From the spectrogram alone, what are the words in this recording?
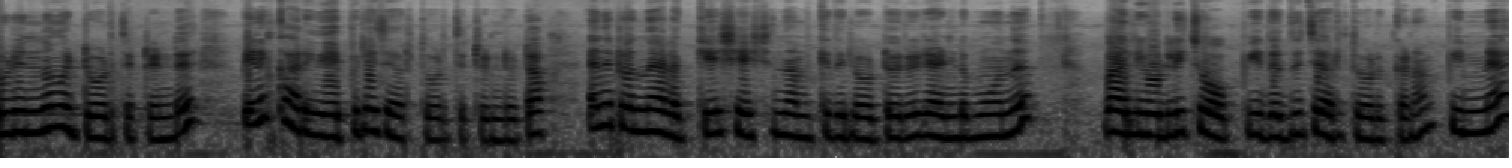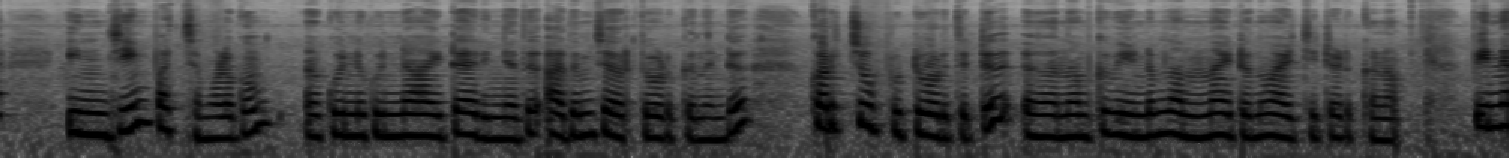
ഉഴുന്നും ഇട്ട് കൊടുത്തിട്ടുണ്ട്. പിന്നെ കറിവേപ്പില ചേർത്ത് കൊടുത്തിട്ടുണ്ട് കേട്ടോ എന്നിട്ടൊന്ന് ഇളക്കിയ ശേഷം നമുക്കിതിലോട്ടൊരു രണ്ട് മൂന്ന് വലിയുള്ളി ചോപ്പ് ചെയ്തത് ചേർത്ത് കൊടുക്കണം. പിന്നെ ഇഞ്ചിയും പച്ചമുളകും കുഞ്ഞു കുഞ്ഞായിട്ട് അരിഞ്ഞത് അതും ചേർത്ത് കൊടുക്കുന്നുണ്ട്. കുറച്ച് ഉപ്പിട്ട് കൊടുത്തിട്ട് നമുക്ക് വീണ്ടും നന്നായിട്ടൊന്ന് വഴിച്ചിട്ടെടുക്കണം പിന്നെ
